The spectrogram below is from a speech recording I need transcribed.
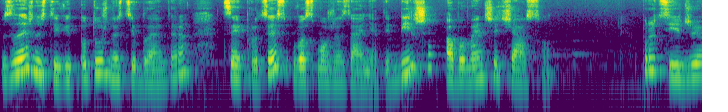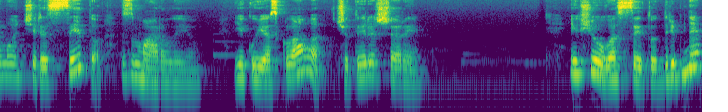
В залежності від потужності блендера, цей процес у вас може зайняти більше або менше часу. Проціджуємо через сито з марлею, яку я склала в 4 шари. Якщо у вас сито дрібне,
